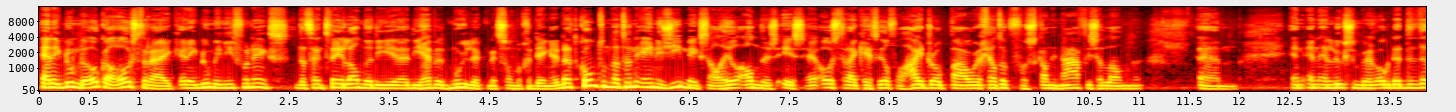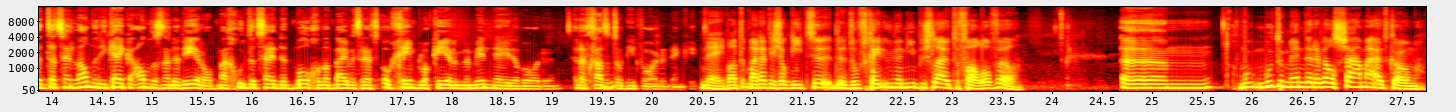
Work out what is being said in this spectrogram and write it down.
En ik noemde ook al Oostenrijk en ik noem die niet voor niks. Dat zijn twee landen die, uh, die hebben het moeilijk met sommige dingen. Dat komt omdat hun energiemix al heel anders is. Hè. Oostenrijk heeft heel veel hydropower, geldt ook voor Scandinavische landen. Ehm, en, en, en Luxemburg ook. Dat, dat, dat zijn landen die kijken anders naar de wereld. Maar goed, dat, zijn, dat mogen wat mij betreft ook geen blokkerende minderheden worden. En dat gaat het ook niet worden, denk ik. Nee, want, maar dat is ook niet. Het hoeft geen unaniem besluit te vallen, of wel? Um, Mo moeten men er wel samen uitkomen?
